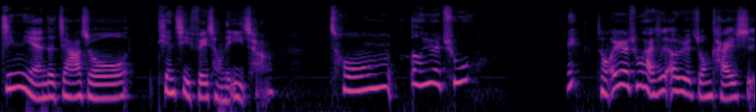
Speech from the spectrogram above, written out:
今年的加州天气非常的异常，从二月初。从二月初还是二月中开始，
